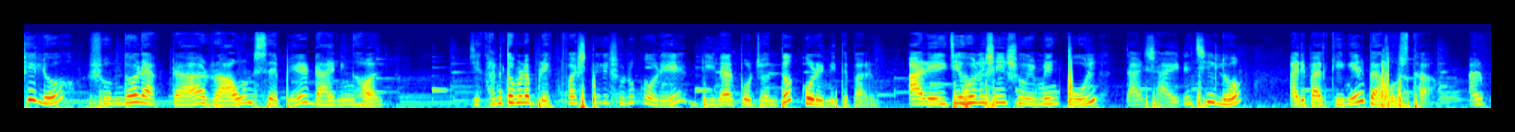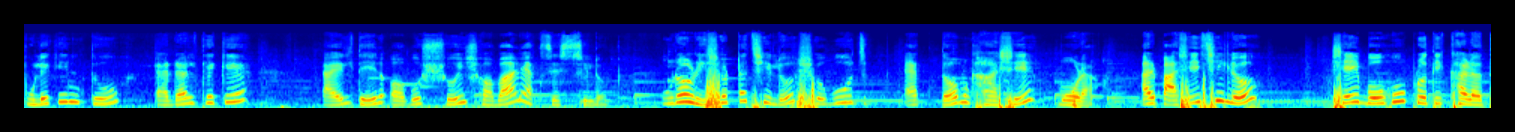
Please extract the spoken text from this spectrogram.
ছিল সুন্দর একটা রাউন্ড শেপের ডাইনিং হল, যেখানে তোমরা ব্রেকফাস্ট থেকে শুরু করে ডিনার পর্যন্ত করে নিতে পারো। আর এই যে হলো সেই সুইমিং পুল তার সাইডে ছিল গাড়ি পার্কিংয়ের ব্যবস্থা। আর পুলে কিন্তু অ্যাডাল্ট থেকে চাইল্ডদের অবশ্যই সবার অ্যাক্সেস ছিল। পুরো রিসোর্টটা ছিল সবুজ একদম ঘাসে মোড়া। আর পাশেই ছিল সেই বহু প্রতীক্ষারত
